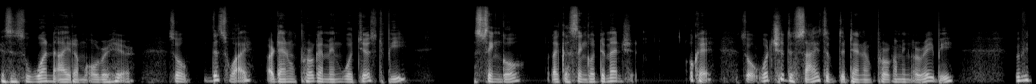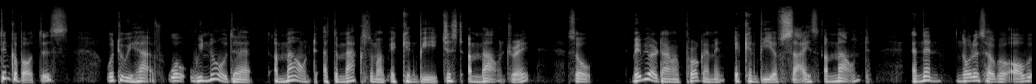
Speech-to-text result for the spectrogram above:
is this one item over here. So this why our dynamic programming would just be a single, like a single dimension. Okay, so what should the size of the dynamic programming array be? If you think about this, what do we have? Well, we know that amount at the maximum, it can be just amount, right? So maybe our dynamic programming, it can be of size amount. And then notice how it will, all,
